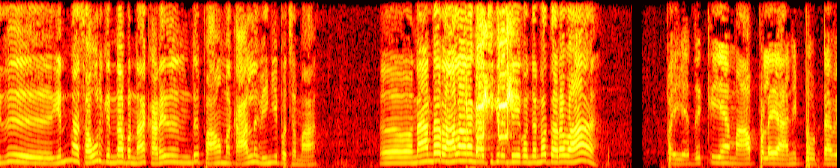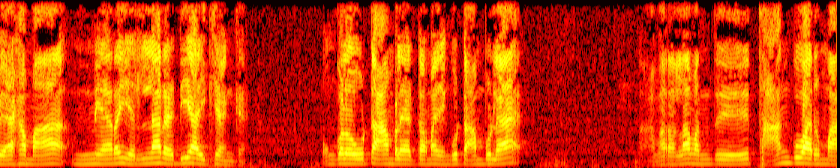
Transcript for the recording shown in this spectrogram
இது என்ன சவுருக்கு என்ன பண்ணா? கடையில் இருந்து பாவமா காலில் வீங்கி போச்சம்மா. நான் தான் ராளாரம் காய்ச்சிக்கிறேன் கொஞ்சம் தான் தரவா? இப்போ எதுக்கு என் மாப்பிள்ளைய அனுப்பி விட்டேன் வேகமா? இந்நேரம் எல்லாம் ரெடி ஆயிக்காங்க உங்களை விட்டு ஆம்பளை ஆட்டாமா எங்கள் வீட்டு ஆம்பளை? அவரெல்லாம் வந்து தாங்குவாருமா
